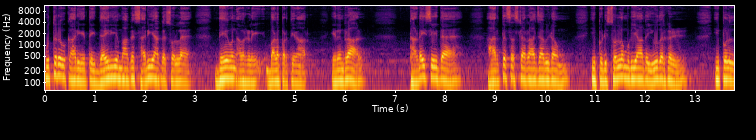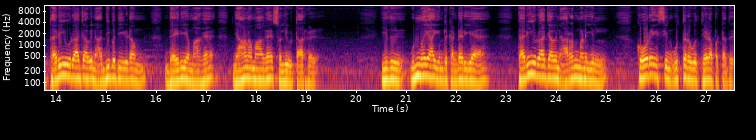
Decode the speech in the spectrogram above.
உத்தரவு காரியத்தை தைரியமாக சரியாக சொல்ல தேவன் அவர்களை பலப்படுத்தினார். ஏனென்றால் தடை செய்த அர்த்தசஷ்ட ராஜாவிடம் இப்படி சொல்ல முடியாத யூதர்கள் இப்பொழுது தரியு ராஜாவின் அதிபதியிடம் தைரியமாக ஞானமாக சொல்லிவிட்டார்கள். இது உண்மையா என்று கண்டறிய தரியு ராஜாவின் அரண்மனையில் கோரேஸின் உத்தரவு தேடப்பட்டது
